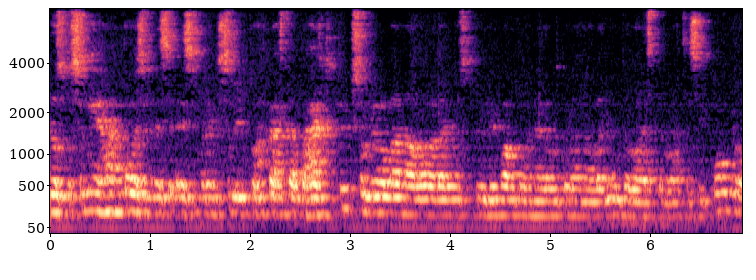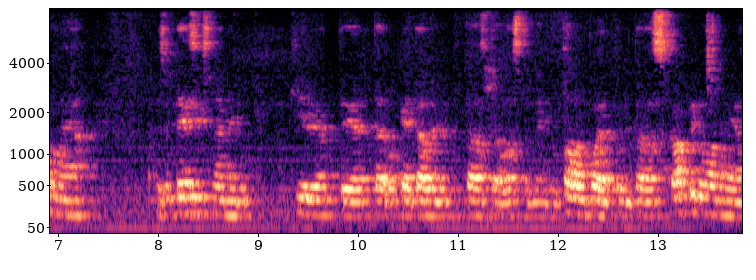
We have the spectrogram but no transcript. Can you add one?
joskus oli ihan toisin, esimerkiksi oli 1881 oli jollain alueella, just yli valkoinen Ukrainan alla juutalaisten vastaisia pogromeja, ja sitten ensiksi näin niin kirjoitti, että okei, okay, täällä oli nyt taas tällaista, niin kuin talonpojat tuli taas kapinoon ja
